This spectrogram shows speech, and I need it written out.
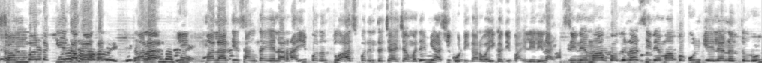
शंभर टक्के दबावाखाली मला मी- मला ते सांगता येणार नाही परंतु आजपर्यंतच्या ह्याच्यामध्ये मी अशी खोटी कारवाई कधी पाहिलेली नाही. सिनेमा बघणं सिनेमा बघून गेल्यानंतरून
